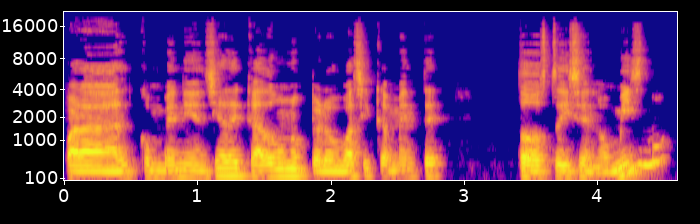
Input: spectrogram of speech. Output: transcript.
para conveniencia de cada uno, pero básicamente todos te dicen lo mismo.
